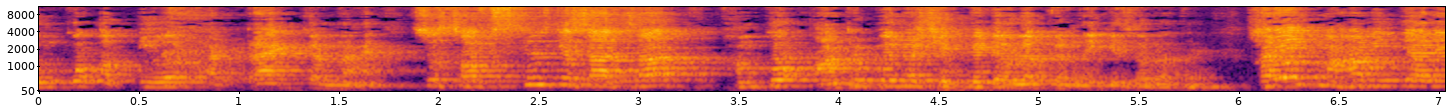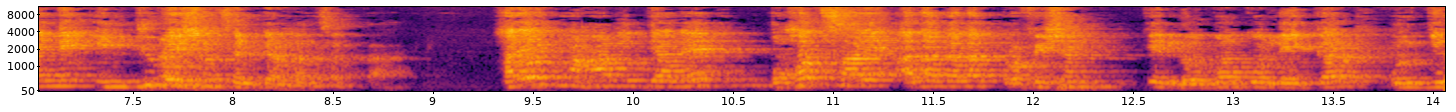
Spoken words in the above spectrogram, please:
उनको अपनी ओर अट्रैक्ट करना है सो सॉफ्ट स्किल्स के साथ साथ हमको ऑन्टरप्रेन्योरशिप भी डेवलप करने की ज़रूरत है हर एक महाविद्यालय में इंक्यूबेशन सेंटर बन सकता है हर एक महाविद्यालय बहुत सारे अलग अलग प्रोफेशन के लोगों को लेकर, उनकी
